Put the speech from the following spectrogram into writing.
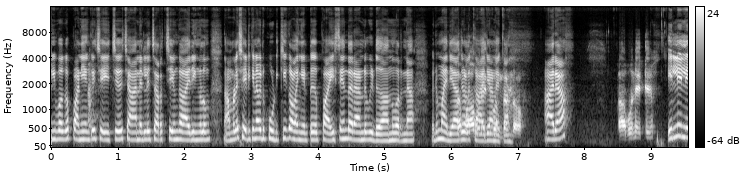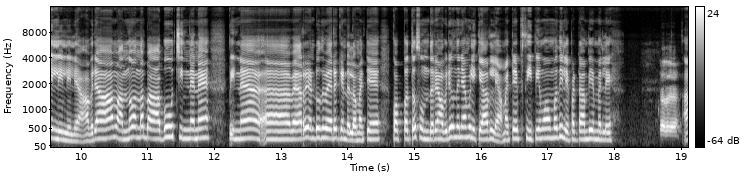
ഈ വക പണിയൊക്കെ ചെയ്യിച്ച് ചാനലിൽ ചർച്ചയും കാര്യങ്ങളും നമ്മളെ ശരിക്കും അവർ കുടുക്കി കളഞ്ഞിട്ട് പൈസയും തരാണ്ട് വിടുക എന്ന് പറഞ്ഞാൽ ഒരു മര്യാദയുള്ള കാര്യമാണ് ആരാ ഇല്ല ഇല്ല ഇല്ല ഇല്ല ആ അന്ന് വന്ന ബാബു ചിന്നനെ പിന്നെ വേറെ രണ്ടു മൂന്ന് പേരൊക്കെ ഉണ്ടല്ലോ. മറ്റേ കൊപ്പത്തെ സുന്ദരം. അവരൊന്നും ഞാൻ വിളിക്കാറില്ല. മറ്റേ സി പി മുഹമ്മദ് ഇല്ലേ പട്ടാമ്പി എം എൽ എ. ആ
